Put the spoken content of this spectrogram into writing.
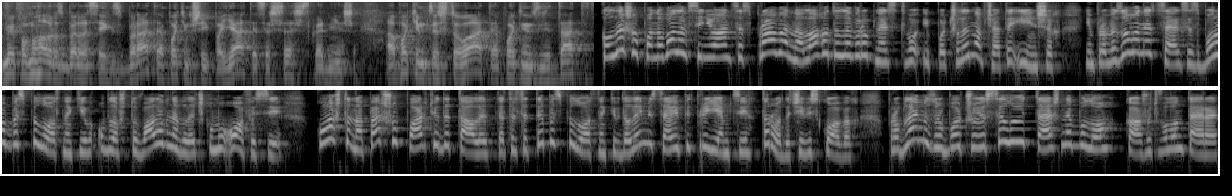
Ми помалу розбиралися їх збирати, а потім ще й паяти, це ще складніше. А потім тестувати, а потім злітати. Коли ж опанували всі нюанси справи, налагодили виробництво і почали навчати інших. Імпровізований цех зі збору безпілотників облаштували в невеличкому офісі. Кошти на першу партію деталей для 30 безпілотників дали місцеві підприємці та родичі військових. Проблем з робочою силою теж не було, кажуть волонтери.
